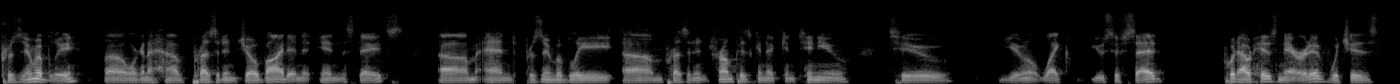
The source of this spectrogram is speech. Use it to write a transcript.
presumably, uh, we're going to have President Joe Biden in the states, um, and presumably um, President Trump is going to continue to, you know, like Yusuf said, put out his narrative, which is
